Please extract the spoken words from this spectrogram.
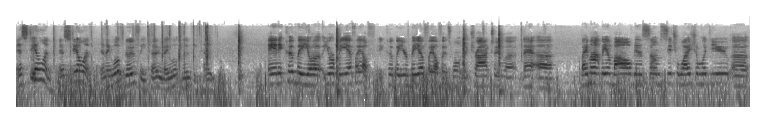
And stealing. And stealing. And they look goofy, too. They look goofy, too. And it could be your, your BFF. It could be your BFF that's wanting to try to, uh, that, uh, they might be involved in some situation with you uh,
